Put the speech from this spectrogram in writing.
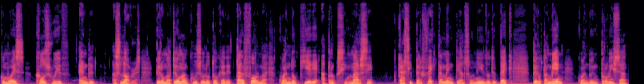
como es Cause We've Ended as Lovers, pero Mateo Mancuso lo toca de tal forma cuando quiere aproximarse casi perfectamente al sonido de Beck, pero también cuando improvisa,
